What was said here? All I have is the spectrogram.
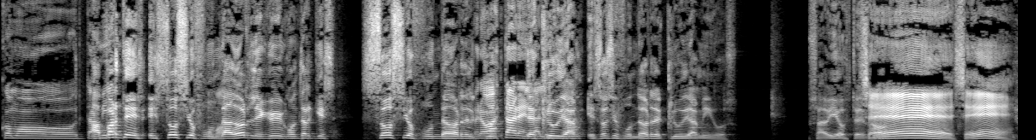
como también. Aparte es, es socio fundador, le quiero contar que es socio fundador del Pero club, va a estar en del la club de, es socio fundador del club de amigos. ¿Sabía usted, Sí, no? sí.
